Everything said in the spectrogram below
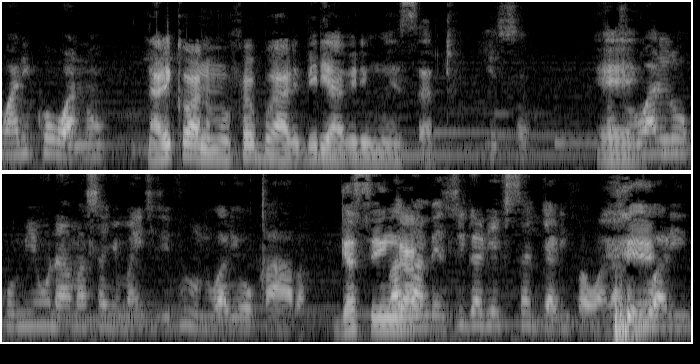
waliko wano? Naliko wano mu february biri abiri yesebo Eh. okomyewo n'amasanyu mayitirivu luli wali okaaba. Bagamba ezziga ly'ekisajja liva wala luli wali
